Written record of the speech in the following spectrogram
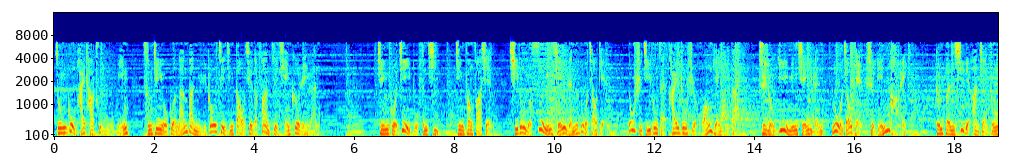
总共排查出五名。曾经有过男扮女装进行盗窃的犯罪前科人员，经过进一步分析，警方发现其中有四名嫌疑人的落脚点都是集中在台州市黄岩一带，只有一名嫌疑人落脚点是临海，跟本系列案件中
